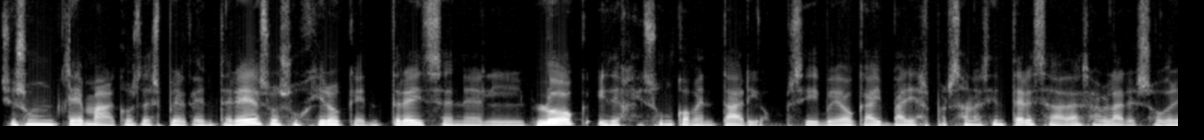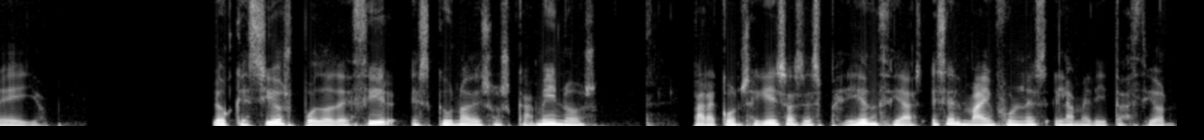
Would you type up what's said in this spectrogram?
Si es un tema que os despierta interés, os sugiero que entréis en el blog y dejéis un comentario. Si veo que hay varias personas interesadas, hablaré sobre ello. Lo que sí os puedo decir es que uno de esos caminos para conseguir esas experiencias es el mindfulness y la meditación.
